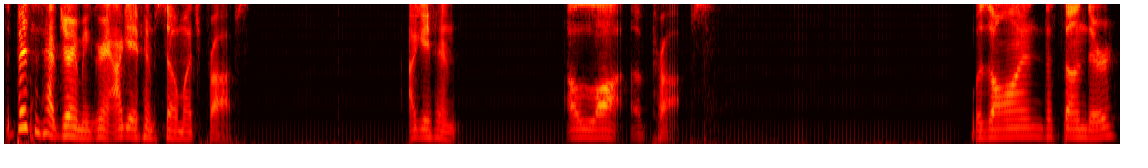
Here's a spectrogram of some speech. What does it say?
The Pistons have Jerami Grant. I gave him so much props. I gave him a lot of props. Was on the Thunder,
